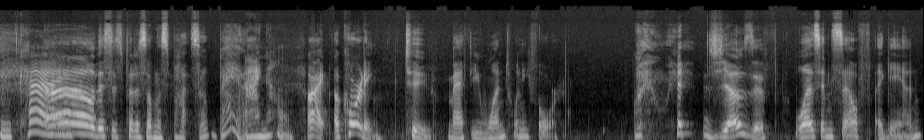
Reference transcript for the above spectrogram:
okay. Oh, this has put us on the spot so bad. I know. All right. According to Matthew 124. Joseph was himself again.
